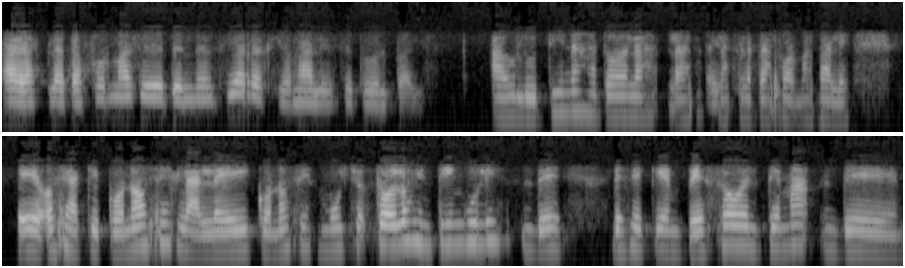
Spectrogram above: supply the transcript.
a las plataformas de dependencia regionales de todo el país. Aglutinas a todas las, las, plataformas, vale. Eh, o sea, que conoces la ley, conoces mucho, todos los intríngulis de, desde que empezó el tema de,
